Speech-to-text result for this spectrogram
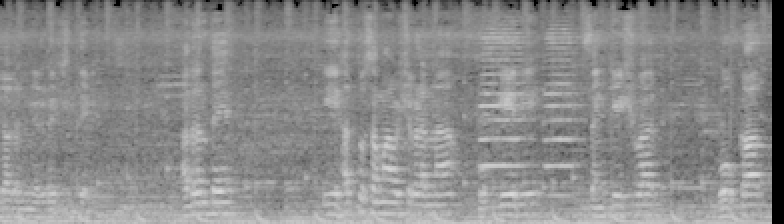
ಈಗಾಗಲೇ ನೆರವೇರಿಸಿದ್ದೇವೆ. ಅದರಂತೆ ಈ ಹತ್ತು ಸಮಾವೇಶಗಳನ್ನು ಹುಕ್ಕೇರಿ, ಸಂಕೇಶ್ವರ್, ಗೋಕಾಕ್,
